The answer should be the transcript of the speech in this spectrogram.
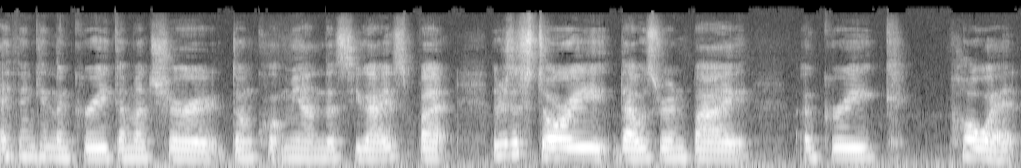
I think in the Greek, I'm not sure. Don't quote me on this, you guys, but there's a story that was written by a Greek poet.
